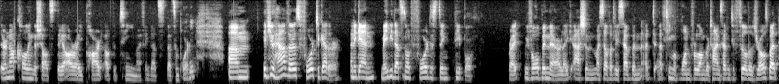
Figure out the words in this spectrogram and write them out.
They're not calling the shots. They are a part of the team. I think that's that's important. Mm-hmm. Um, if you have those four together, and again, maybe that's not four distinct people, right? We've all been there. Like Ash and myself, at least, have been a, a team of one for longer times, having to fill those roles. But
